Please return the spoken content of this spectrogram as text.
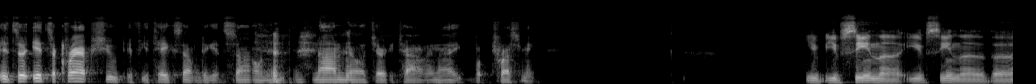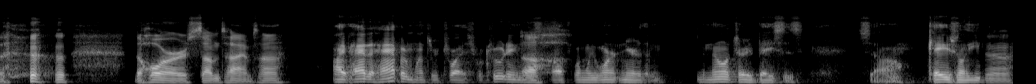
it's a it's a crapshoot if you take something to get sewn in, in non-military town and i trust me. You've you've seen the you've seen the the the horrors sometimes, huh? i've had it happen once or twice recruiting and stuff when we weren't near the, the military bases so occasionally Yeah.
